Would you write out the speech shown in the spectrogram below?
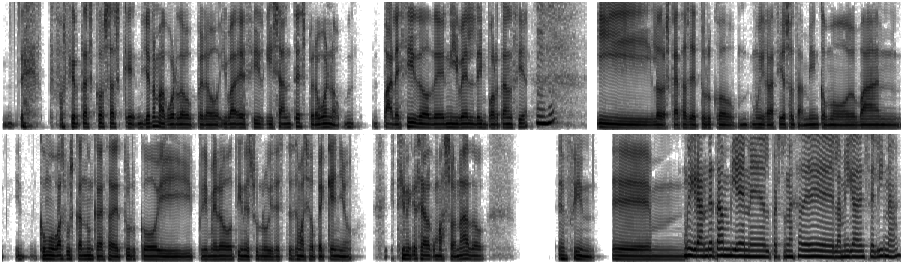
por ciertas cosas que yo no me acuerdo, pero iba a decir guisantes, pero bueno, parecido de nivel de importancia. Y lo de las cabezas de turco, muy gracioso también, como van, cómo vas buscando un cabeza de turco y primero tienes uno y dices, este es demasiado pequeño, tiene que ser algo más sonado. En fin. Em, muy grande también el personaje de la amiga de Selina,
